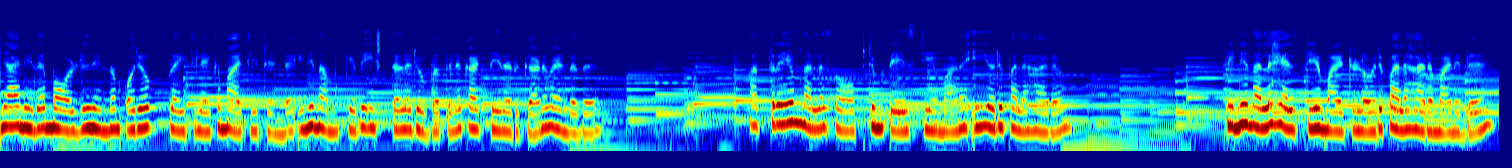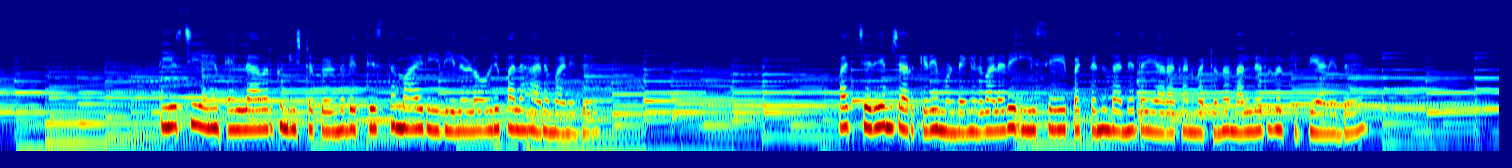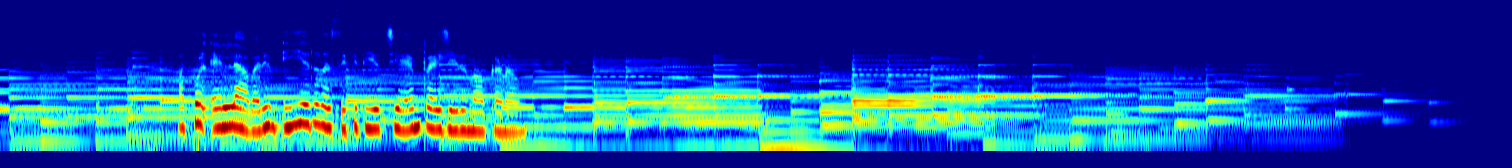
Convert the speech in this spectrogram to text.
ഞാനിത് മോൾഡിൽ നിന്നും ഒരു പ്ലേറ്റിലേക്ക് മാറ്റിയിട്ടുണ്ട്. ഇനി നമുക്കിത് ഇഷ്ടമുള്ള രൂപത്തിൽ കട്ട് ചെയ്തെടുക്കുകയാണ് വേണ്ടത്. അത്രയും നല്ല സോഫ്റ്റും ടേസ്റ്റിയുമാണ് ഈ ഒരു പലഹാരം. പിന്നെ നല്ല ഹെൽത്തിയുമായിട്ടുള്ള ഒരു പലഹാരമാണിത്. തീർച്ചയായും എല്ലാവർക്കും ഇഷ്ടപ്പെടുന്ന വ്യത്യസ്തമായ രീതിയിലുള്ള ഒരു പലഹാരമാണിത്. പച്ചരിയും ശർക്കരയും ഉണ്ടെങ്കിൽ വളരെ ഈസിയായി പെട്ടെന്ന് തന്നെ തയ്യാറാക്കാൻ പറ്റുന്ന നല്ലൊരു റെസിപ്പിയാണിത്. അപ്പോൾ എല്ലാവരും ഈ ഒരു റെസിപ്പി തീർച്ചയായും ട്രൈ ചെയ്ത് നോക്കണം.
